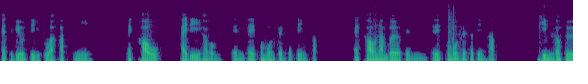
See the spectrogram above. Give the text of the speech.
Attribute สี่ตัวครับ มี Account ID ครับผม เป็นชนิดข้อมูลเป็นสตริงครับ Account Number เป็นชนิดข้อมูลเป็นสตริงครับ PIN ก็คือ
